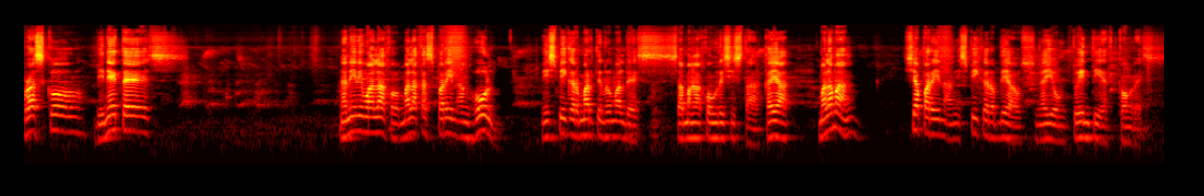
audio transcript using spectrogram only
Frasco, Binetes, naniniwala ko malakas pa rin ang hold ni Speaker Martin Romualdez sa mga kongresista. Kaya malamang siya pa rin ang Speaker of the House ngayong 20th Congress.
